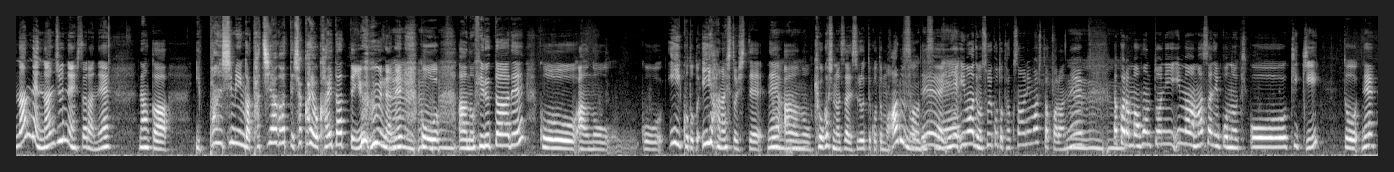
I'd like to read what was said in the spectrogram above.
何年何十年したらねなんか一般市民が立ち上がって社会を変えたっていう風なね、うんこう、うんうん。あのフィルターでこうあのこういいことといい話としてね、うんうん。あの教科書になってたりするってこともあるそのでね。い今までもそういうことたくさんありましたからね。うんうんうん。だからまあ本当に今まさにこの気候危機とね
